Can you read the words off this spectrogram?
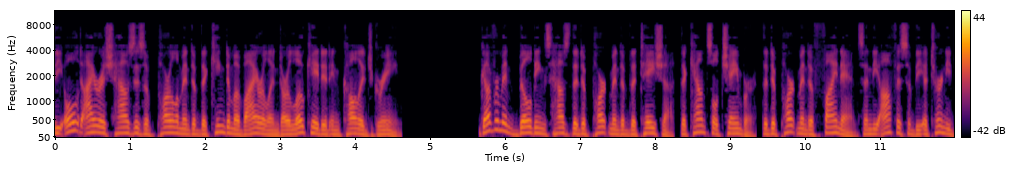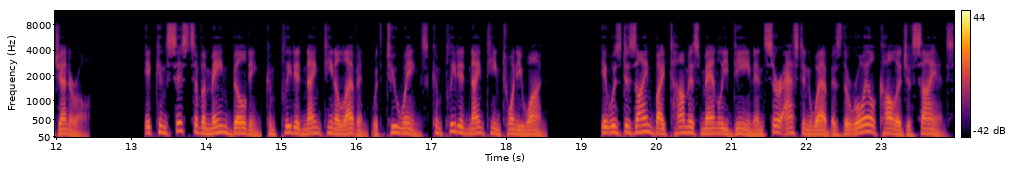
The old Irish Houses of Parliament of the Kingdom of Ireland are located in College Green. Government buildings house the Department of the Taoiseach, the Council Chamber, the Department of Finance and the Office of the Attorney General. It consists of a main building completed 1911 with two wings completed 1921. It was designed by Thomas Manley Dean and Sir Aston Webb as the Royal College of Science.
